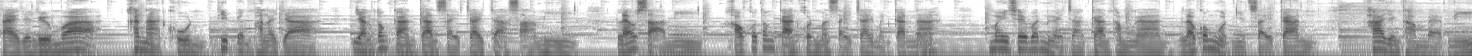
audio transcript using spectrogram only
แต่อย่าลืมว่า ขนาดคุณที่เป็นภรรยายังต้องการการใส่ใจจากสามี แล้วสามีเขาก็ต้องการคนมาใส่ใจเหมือนกันนะ ไม่ใช่ว่าเหนื่อยจากการทำงาน แล้วก็หงุดหงิดใส่กัน ถ้ายังทำแบบนี้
